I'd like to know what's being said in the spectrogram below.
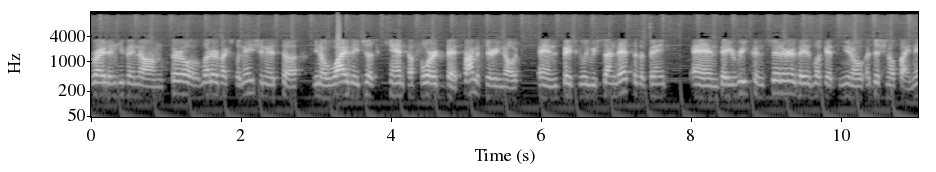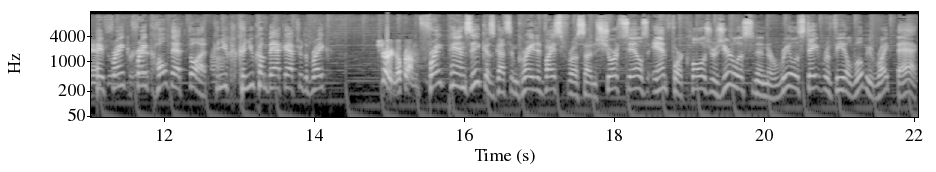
write an even um, thorough letter of explanation as to you know why they just can't afford that promissory note, and basically we send that to the bank. And they reconsider. They look at you know additional financial. hey, Frank, Frank, hold that thought. Can you can you come back after the break? Sure, no problem. Frank Panzica's got some great advice for us on short sales and foreclosures. You're listening to Real Estate Revealed. We'll be right back.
